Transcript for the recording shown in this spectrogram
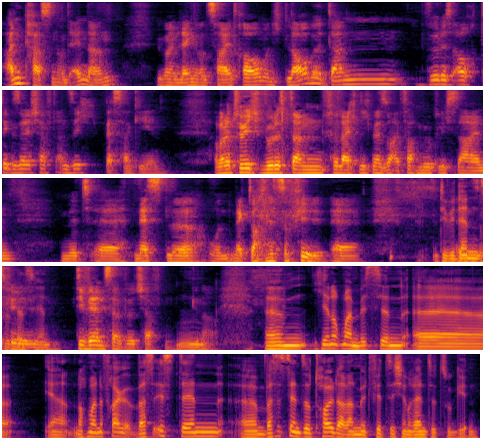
anpassen und ändern über einen längeren Zeitraum. Und ich glaube, dann würde es auch der Gesellschaft an sich besser gehen. Aber natürlich würde es dann vielleicht nicht mehr so einfach möglich sein, mit äh, Nestle und McDonald's so viel äh, Dividenden so zu kassieren. Dividenden zu erwirtschaften, mhm. genau. Ähm, hier noch mal ein bisschen äh, ja, nochmal eine Frage. Was ist denn, ähm, was ist denn so toll daran, mit 40 in Rente zu gehen?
